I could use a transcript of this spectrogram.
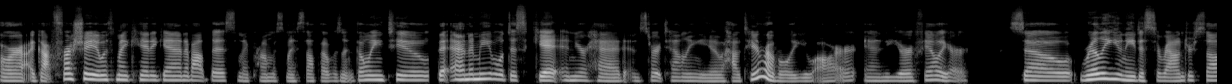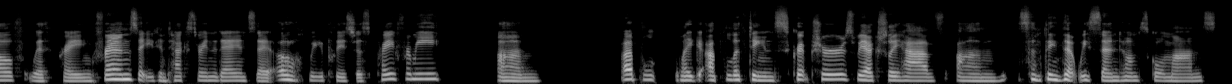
or I got frustrated with my kid again about this and I promised myself I wasn't going to. The enemy will just get in your head and start telling you how terrible you are and you're a failure. So, really, you need to surround yourself with praying friends that you can text during the day and say, Oh, will you please just pray for me? Um, up like uplifting scriptures. We actually have um, something that we send homeschool moms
